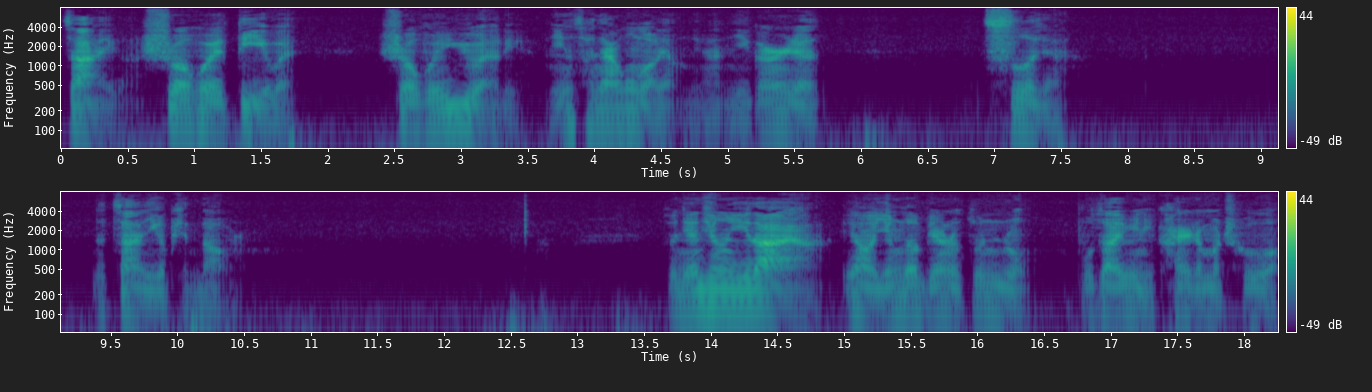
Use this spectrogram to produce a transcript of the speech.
再一个社会地位、社会阅历，您参加工作两年，你跟人家呲去，那在一个频道上。所以年轻一代啊，要赢得别人的尊重，不在于你开什么车，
